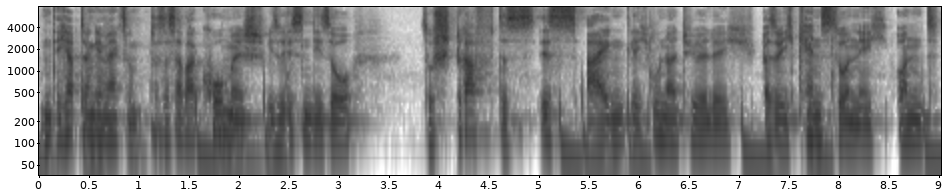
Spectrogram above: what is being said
Und ich habe dann gemerkt, so, das ist aber komisch. Wieso ist denn die so, so straff? Das ist eigentlich unnatürlich. Also ich kenn's so nicht. Und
